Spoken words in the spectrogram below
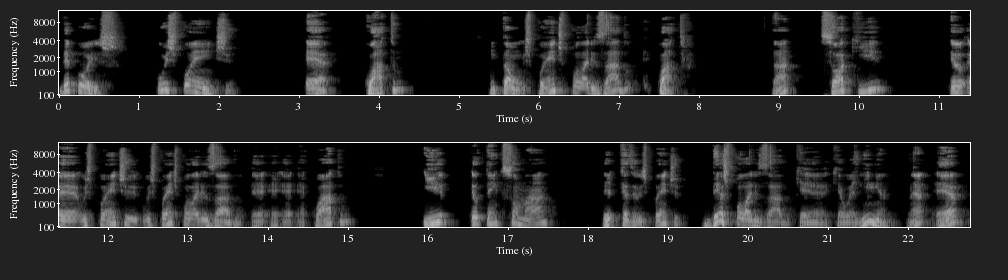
Depois, o expoente é 4. Então, expoente polarizado 4. Tá? Só que eu, é, o, expoente, o expoente polarizado é, é, é 4 é e eu tenho que somar, quer dizer, o expoente despolarizado, que é, que é o E', né, é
